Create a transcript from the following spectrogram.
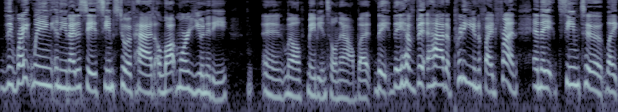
the right wing in the United States seems to have had a lot more unity and well maybe until now but they they have been had a pretty unified front and they seem to like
